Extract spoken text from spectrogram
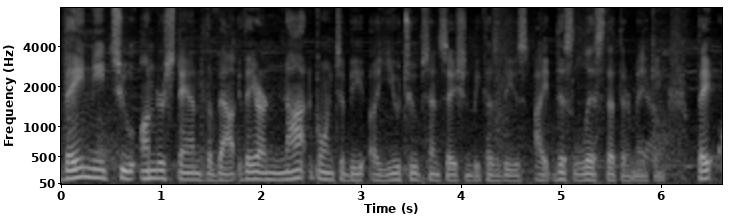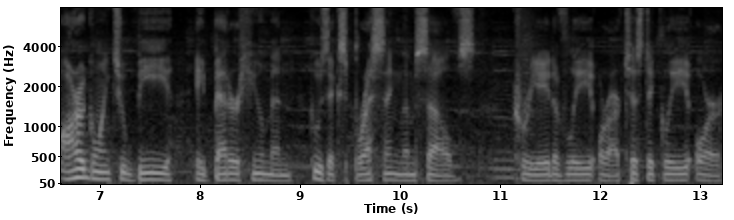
they need to understand the value. They are not going to be a YouTube sensation because of these I, this list that they're making. They are going to be a better human who's expressing themselves creatively or artistically or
